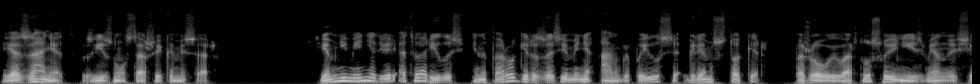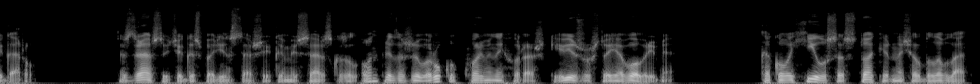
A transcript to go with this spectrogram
«Я занят», — взвизнул старший комиссар. Тем не менее, дверь отворилась, и на пороге, разозив меня англ, появился Глем Стокер, пожевывая во рту свою неизменную сигару. «Здравствуйте, господин старший комиссар», — сказал он, приложив руку к форменной фуражке. «Вижу, что я вовремя». «Какого хиуса, Стокер?» — начал было Влад.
